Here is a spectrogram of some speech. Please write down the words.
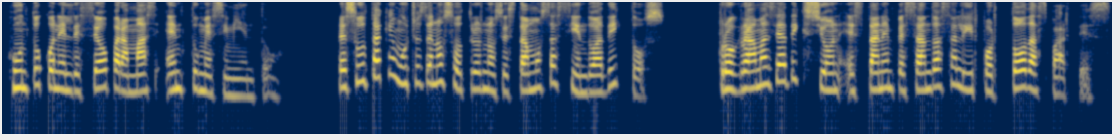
junto con el deseo para más entumecimiento. Resulta que muchos de nosotros nos estamos haciendo adictos. Programas de adicción están empezando a salir por todas partes.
